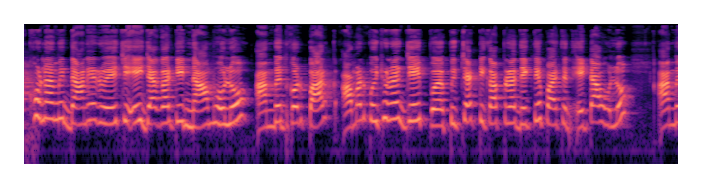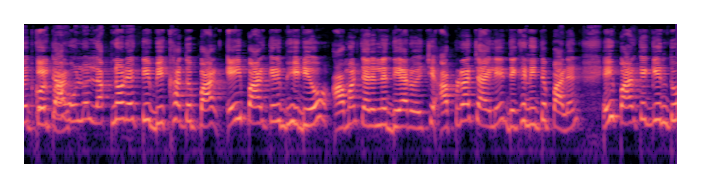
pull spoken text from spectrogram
এখন আমি দাঁড়িয়ে রয়েছি, এই জায়গাটির নাম হলো আম্বেদকর পার্ক। আমার পেছনের যে পিকচারটিকে আপনারা দেখতে পাচ্ছেন, এটা হলো আম্বেদকর এটা হলো লখনৌর একটি বিখ্যাত পার্ক। এই পার্কের ভিডিও আমার চ্যানেলে দেওয়া রয়েছে আপনারা চাইলে দেখে নিতে পারেন। এই পার্কে কিন্তু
